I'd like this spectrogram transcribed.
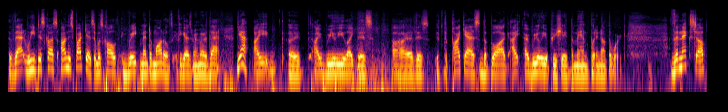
that we discussed on this podcast. It was called Great Mental Models. If you guys remember that, yeah, I uh, I really like this uh, this the podcast, the blog. I I really appreciate the man putting out the work. The next up,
